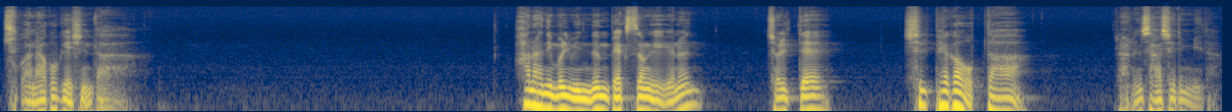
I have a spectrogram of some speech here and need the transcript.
주관하고 계신다. 하나님을 믿는 백성에게는 절대 실패가 없다. 라는 사실입니다.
